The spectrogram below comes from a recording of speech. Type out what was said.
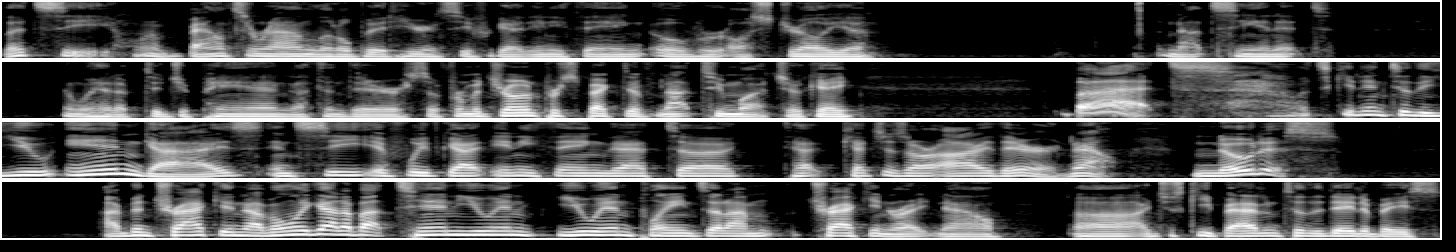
Let's see. I want to bounce around a little bit here and see if we got anything over Australia. Not seeing it. And we'll head up to Japan. Nothing there. So from a drone perspective, not too much, okay? But let's get into the UN guys and see if we've got anything that uh, catches our eye there. Now, notice I've been tracking. I've only got about 10 UN, UN planes that I'm tracking right now. Uh, I just keep adding to the database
